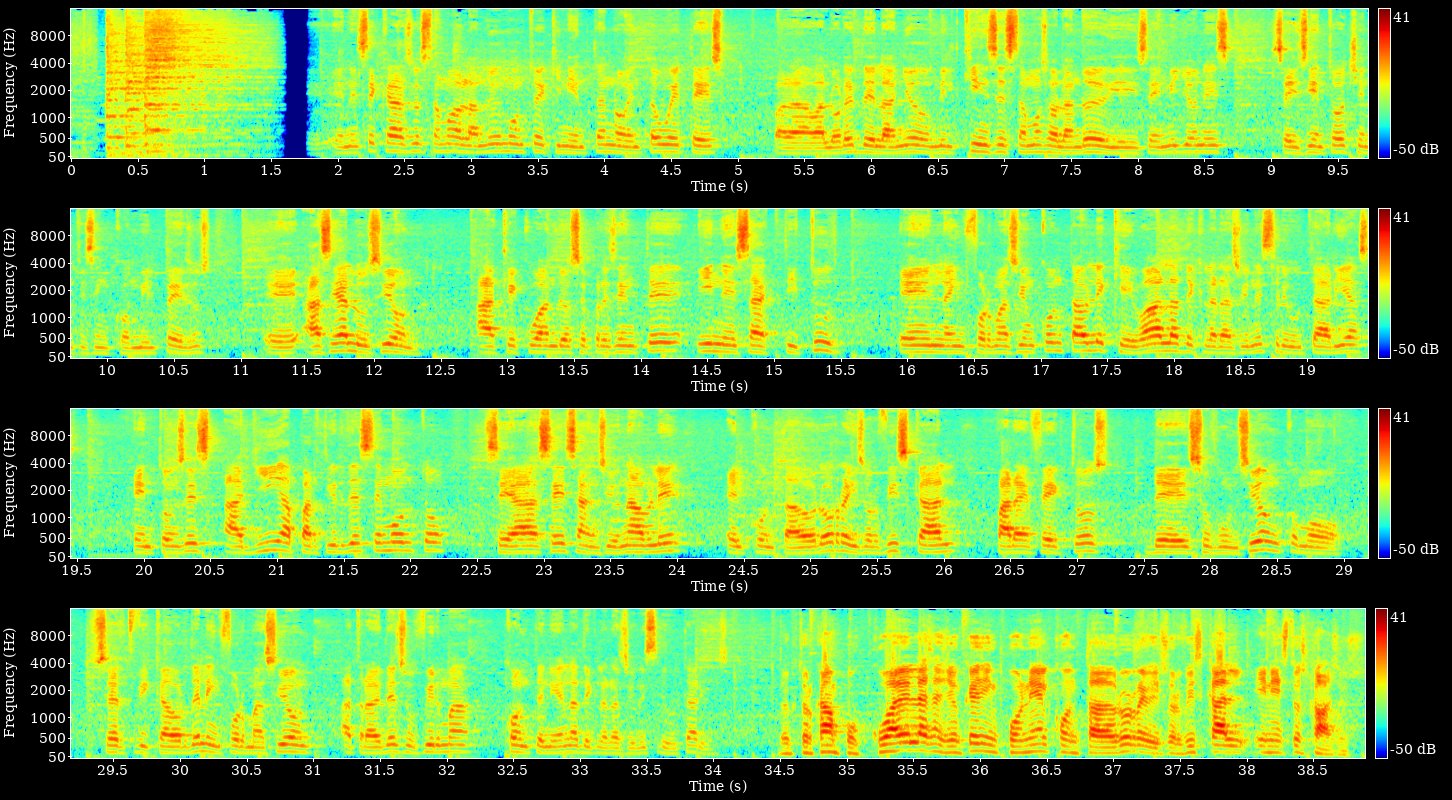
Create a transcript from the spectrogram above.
En este caso estamos hablando de un monto de 590 VTs para valores del año 2015 estamos hablando de 16 millones 685 mil pesos. Eh, hace alusión a que cuando se presente inexactitud en la información contable que va a las declaraciones tributarias. Entonces allí a partir de este monto se hace sancionable el contador o revisor fiscal para efectos de su función como certificador de la información a través de su firma contenida en las declaraciones tributarias. Doctor Campo, ¿cuál es la sanción que se impone al contador o revisor fiscal en estos casos?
